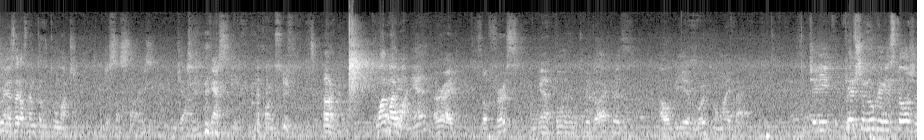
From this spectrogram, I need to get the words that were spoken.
Julia zaraz nam to wytłumaczy. Just a stars. John. Yes. Na końcu. Alright. One by one, nie? All right. So first, I'm gonna pull him to the back because I will be working on my back. Czyli pierwszym ruchem jest to, że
